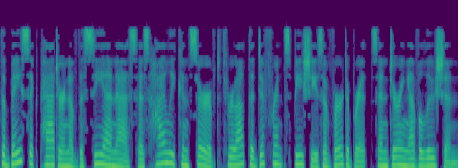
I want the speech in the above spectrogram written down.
The basic pattern of the CNS is highly conserved throughout the different species of vertebrates and during evolution.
